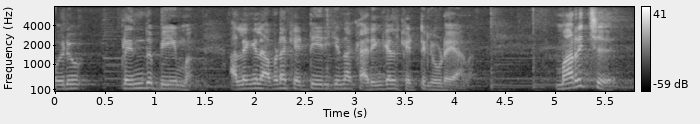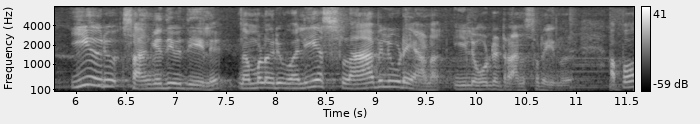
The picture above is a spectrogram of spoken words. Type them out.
ഒരു പ്ലിന്ത് ബീം അല്ലെങ്കിൽ അവിടെ കെട്ടിയിരിക്കുന്ന കരിങ്കൽ കെട്ടിലൂടെയാണ്. മറിച്ച് ഈ ഒരു സാങ്കേതികവിദ്യയിൽ നമ്മളൊരു വലിയ സ്ലാബിലൂടെയാണ് ഈ ലോഡ് ട്രാൻസ്ഫർ ചെയ്യുന്നത്. അപ്പോൾ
